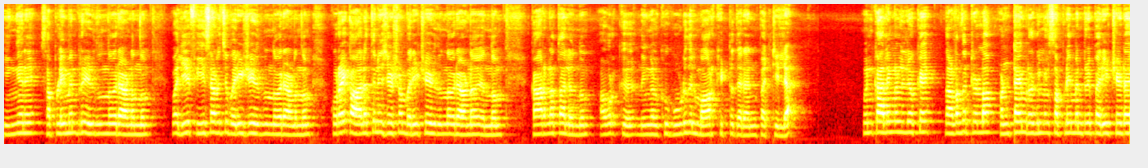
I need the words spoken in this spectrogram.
ഇങ്ങനെ സപ്ലിമെന്ററി എഴുതുന്നവരാണെന്നും വലിയ ഫീസ് അടച്ച് പരീക്ഷ എഴുതുന്നവരാണെന്നും കുറേ കാലത്തിന് ശേഷം പരീക്ഷ എഴുതുന്നവരാണ് എന്നും കാരണത്താലൊന്നും അവർക്ക് നിങ്ങൾക്ക് കൂടുതൽ മാർക്ക് ഇട്ട് തരാൻ പറ്റില്ല. മുൻകാലങ്ങളിലൊക്കെ നടന്നിട്ടുള്ള വൺ ടൈം റെഗുലർ സപ്ലിമെന്ററി പരീക്ഷയുടെ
